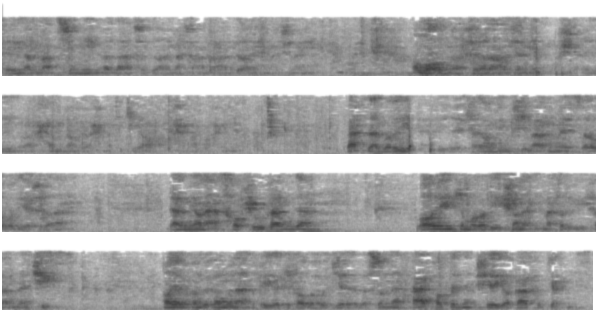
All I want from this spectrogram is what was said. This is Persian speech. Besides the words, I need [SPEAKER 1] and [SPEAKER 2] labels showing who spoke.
[SPEAKER 1] الطاهرین المعصومین و لعف دائمت و دائم اجمعین. اللهم اغفر لنا جميع المشتغلین و ارحمنا برحمتك یا ارحم الراحمین. بحث درباره تحقیق کلام نیوشی مرحوم استرابادی شدن در میان اصحاب شروع فرمودن و آیا این که مراد ایشان از این مطالبی فرمودن چیست؟ آیا می‌خوام بفرمان از غیر کتاب و حجه و سنت قرد حاصل نمیشه یا قرد حجت نیست؟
